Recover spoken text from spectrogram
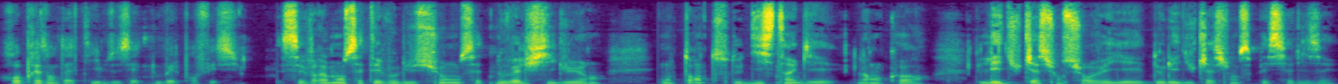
représentative de cette nouvelle profession c'est vraiment cette évolution, cette nouvelle figure. On tente de distinguer, là encore, l'éducation surveillée de l'éducation spécialisée.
